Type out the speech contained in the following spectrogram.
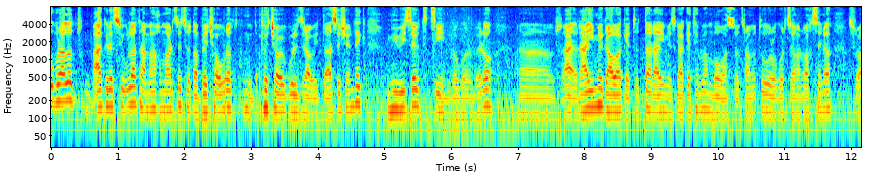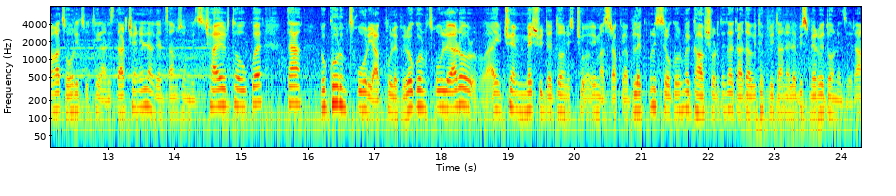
უბრალოდ აგრესიულად ამ აღმართზე ცოტა ბეჩაურად, ნუ და ბეჩავებული ძრავით და ასე შემდეგ მივიწევთ წინ, როგორმე რომ რაიმე გავაკეთოთ და რაიმეს გაკეთება მოვასწროთ. რამე თუ როგორც აღარ ვახსენე, რაღაც 2 წუთი არის დარჩენილი, აგერ წამზომიც ჩაერთო უკვე და როგორ მწყურია ქულები, როგორ მწყულია, რომ აი ჩვენ მეშვიდე დონის იმას რა ქვია, Prince როგორმე გავშორდე და გადავითე ბრიტანელების მერვე დონეზე რა.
